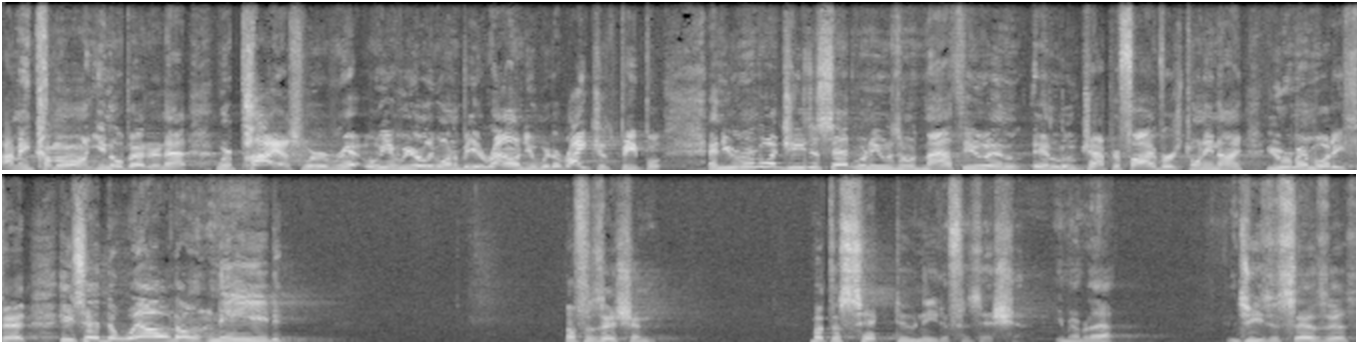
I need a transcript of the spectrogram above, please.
I mean, come on, you know better than that. We're pious. We're re- we really want to be around you. We're the righteous people. And you remember what Jesus said when he was with Matthew in, in Luke chapter 5, verse 29? You remember what he said? He said, the well don't need a physician, but the sick do need a physician. You remember that? Jesus says this.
